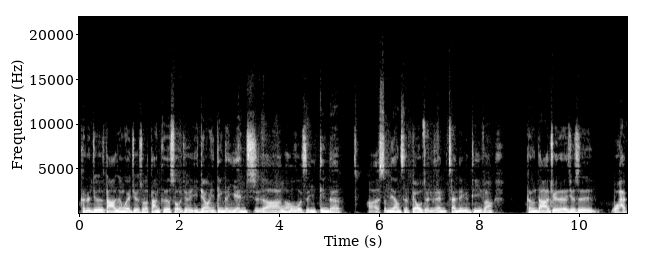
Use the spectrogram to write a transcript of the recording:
可能就是大家认为就是说当歌手就一定要有一定的颜值啊，然后或者一定的啊什么样子的标准在在那个地方，可能大家觉得就是我还。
